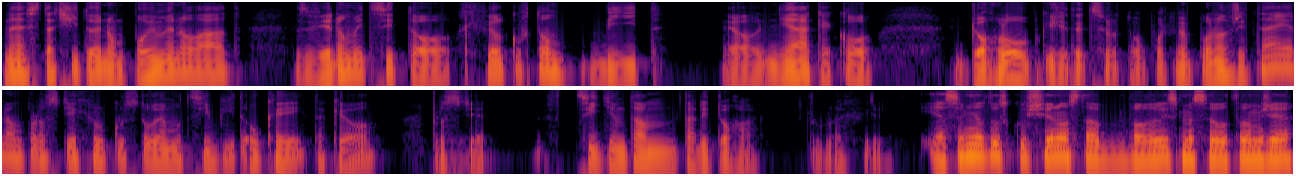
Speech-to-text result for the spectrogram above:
Ne, stačí to jenom pojmenovat, zvědomit si to, chvilku v tom být, jo, nějak jako do hloubky, že teď se do toho pojďme ponořit. Ne, jenom prostě chvilku s tou emocí být, OK, tak jo, prostě cítím tam tady tohle v tuhle chvíli. Já jsem měl tu zkušenost a bavili jsme se o tom, že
